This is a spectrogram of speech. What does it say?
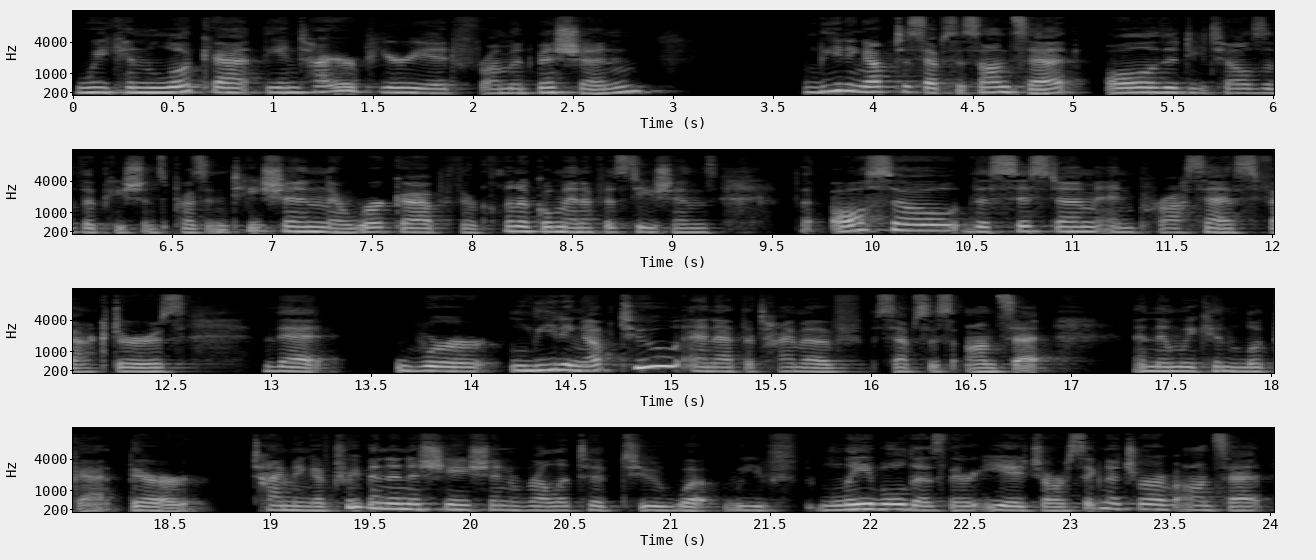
we can look at the entire period from admission leading up to sepsis onset, all of the details of the patient's presentation, their workup, their clinical manifestations, but also the system and process factors that were leading up to and at the time of sepsis onset. And then we can look at their timing of treatment initiation relative to what we've labeled as their EHR signature of onset,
